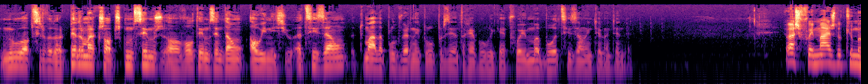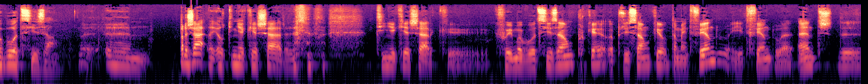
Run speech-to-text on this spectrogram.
no Observador. Pedro Marcos Lopes, comecemos, ou voltemos então ao início. A decisão tomada pelo Governo e pelo Presidente da República foi uma boa decisão, em teu entender? Eu acho que foi mais do que uma boa decisão. Uh, para já, eu tinha que achar tinha que achar que, foi uma boa decisão, porque é a posição que eu também defendo e defendo-a antes de,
